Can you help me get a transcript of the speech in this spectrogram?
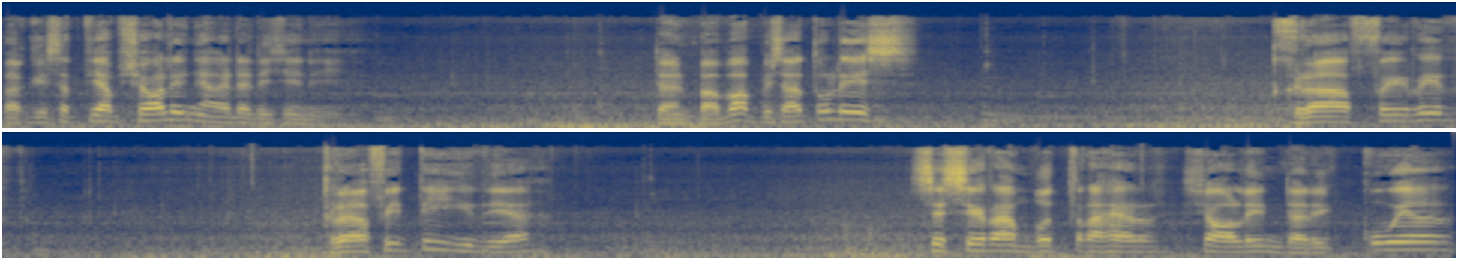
bagi setiap Shaolin yang ada di sini. Dan bapak bisa tulis graffiti graffiti gitu ya sisir rambut terakhir Shaolin dari kuil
